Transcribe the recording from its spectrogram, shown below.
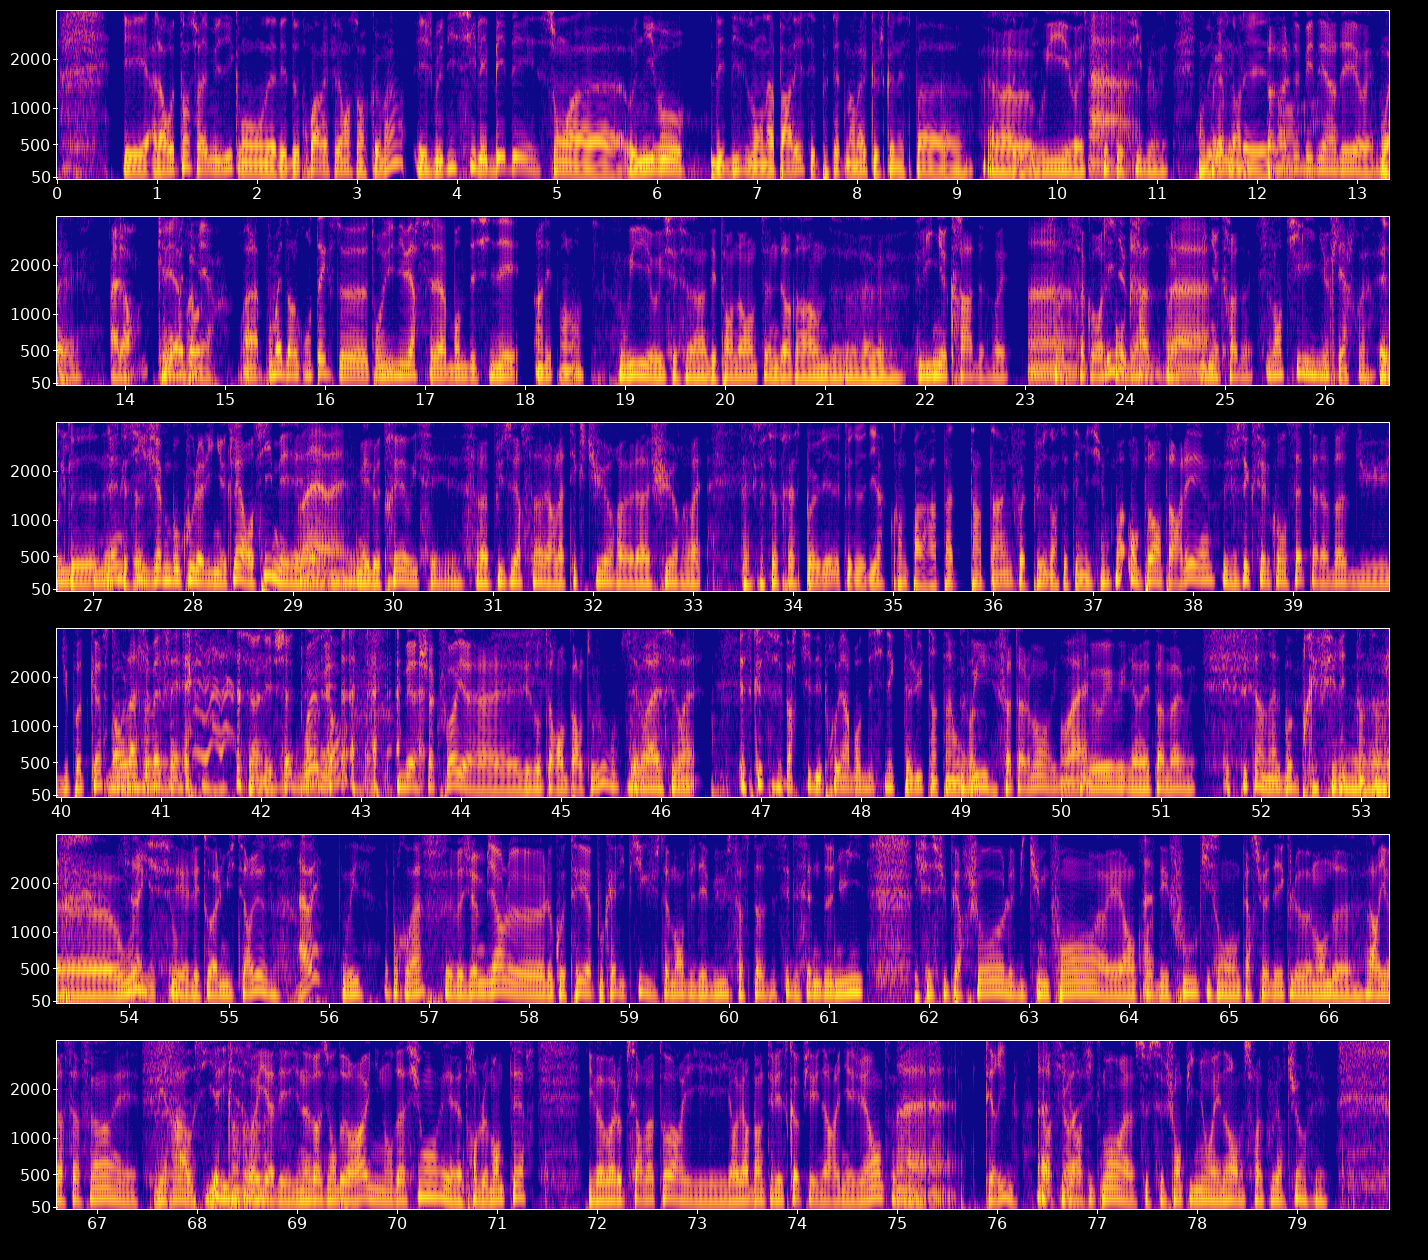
Et alors autant sur la musique on avait deux trois références en commun et je me dis si les BD sont euh, au niveau des 10 dont on a parlé, c'est peut-être normal que je connaisse pas. euh, Euh, ces BD. oui, ouais, c'est Ah. possible. Ouais. On est Ouais, quand même dans les Pas dans- mal de BD indé, ouais. Ouais. Alors quelle est Pour la mettre dans- première Voilà, pour mettre dans le contexte, euh, ton univers, c'est la bande dessinée indépendante. Oui, oui, c'est ça. Indépendante, underground, euh, ligne crade, ouais. Euh, ça, ça correspond ligne bien. crade. Ouais, Euh, ligne crade, ouais. l'anti-ligne claire, quoi. Est-ce Oui, que même si j'aime beaucoup la ligne claire aussi, mais Ouais, euh, ouais. mais le trait, oui, c'est ça va plus vers ça, vers la texture, euh, la hachure. Ouais. est-ce que ça serait spoilé que de dire qu'on ne parlera pas de Tintin une fois de plus dans cette émission? Bah, on peut en parler. hein. Je sais que c'est le concept à la base du, du podcast. Mais on l'a jamais euh, fait. C'est un échec pour Ouais, mais, l'instant. mais à chaque fois, il y a, les auteurs en parlent toujours. C'est vrai, c'est vrai. Est-ce que ça fait partie des premières bandes dessinées que t'as lues, Tintin ou pas Oui, fatalement, oui. Ouais. Oui, oui, oui, il y en avait pas mal. Oui. Est-ce que t'as un album préféré de Tintin Euh, oui, c'est l'étoile mystérieuse. Ah ouais? Oui. Et pourquoi? Euh, bah, J'aime bien le, le côté apocalyptique justement du début. Ça se passe, c'est des scènes de nuit. Il fait super chaud, le bitume fond et on croise Ouais. des fous qui sont persuadés que le monde euh, arrive à sa fin et Les rats aussi, il y a Et plein de ouais, rats. il y a des- une invasion de rats, une inondation et un tremblement de terre. Il va voir l'observatoire, il, il regarde dans le télescope, il y a une araignée géante. C'est- Ouais. C'est terrible. Ouais, Alors c'est graphiquement, euh, ce, ce champignon énorme sur la couverture, c'est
